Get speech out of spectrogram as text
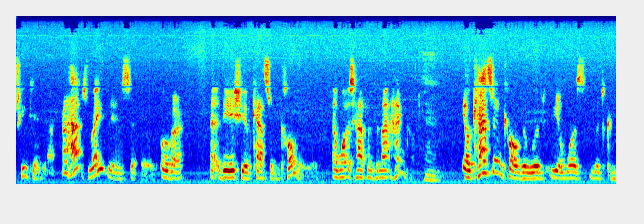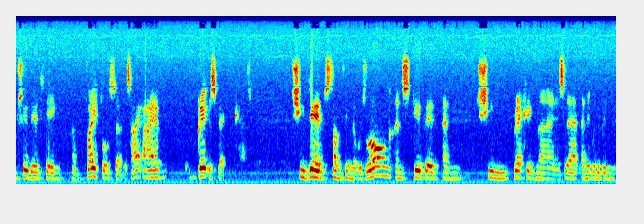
treated, perhaps rightly so, over uh, the issue of Catherine Calderwood and what has happened to Matt Hancock. Mm. You know, Catherine Calderwood you know, was was contributing a vital service. I, I have great respect for Catherine. She did something that was wrong and stupid, and she recognised that, and it would have been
